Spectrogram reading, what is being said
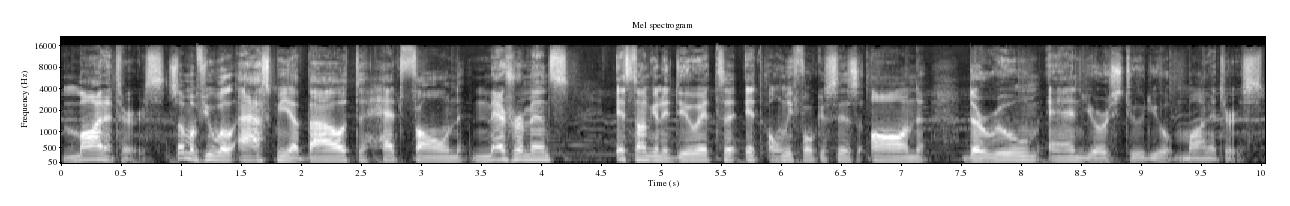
monitors. Some of you will ask me about headphone measurements. It's not going to do it. It only focuses on the room and your studio monitors.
